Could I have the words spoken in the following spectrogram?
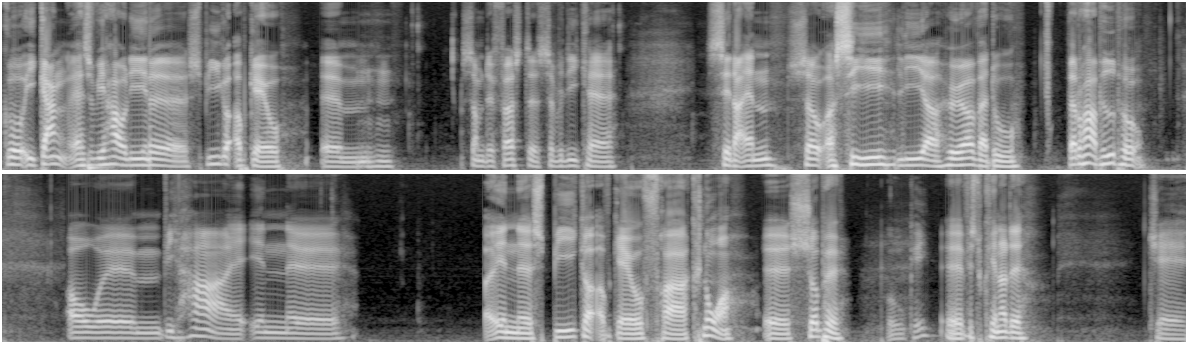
gå i gang. Altså, vi har jo lige en øh, speaker-opgave øhm, mm. Mm-hmm. som det første, så vi lige kan sætte dig an så at sige lige at høre, hvad du, hvad du har at byde på. Og øhm, vi har en, øh, en øh, speaker-opgave fra Knor øh, Suppe, Okay. øh, hvis du kender det. Tja.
